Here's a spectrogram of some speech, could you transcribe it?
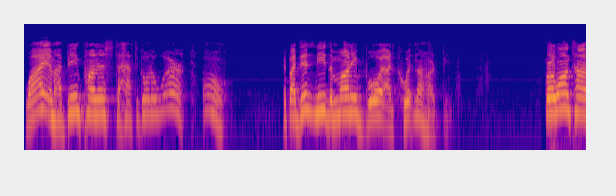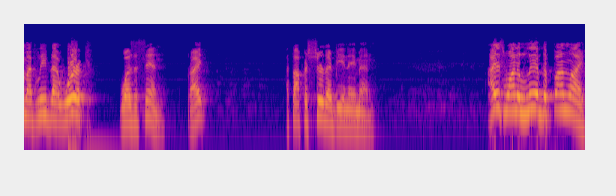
Why am I being punished to have to go to work? Oh, if I didn't need the money, boy, I'd quit in a heartbeat. For a long time, I believed that work was a sin, right? I thought for sure there'd be an amen. I just want to live the fun life,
